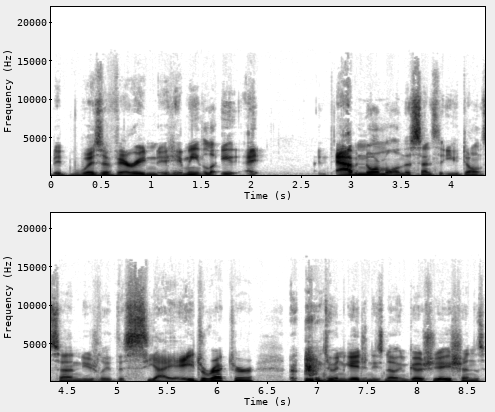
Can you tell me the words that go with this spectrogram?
it was a very. I mean, look, it, it, abnormal in the sense that you don't send usually the CIA director to engage in these negotiations,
